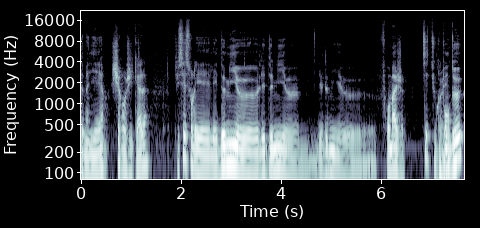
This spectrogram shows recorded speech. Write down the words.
de manière chirurgicale. Tu sais, sur les, les demi, euh, les demi, euh, les demi euh, fromages, tu sais, tu coupes Oui. en deux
